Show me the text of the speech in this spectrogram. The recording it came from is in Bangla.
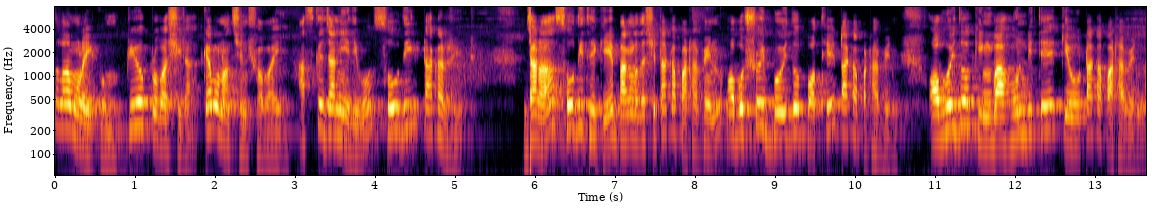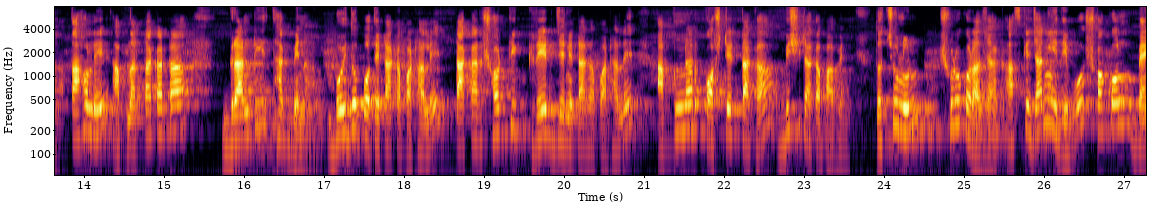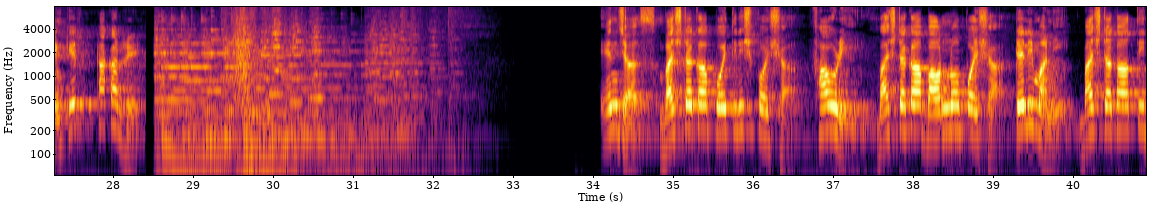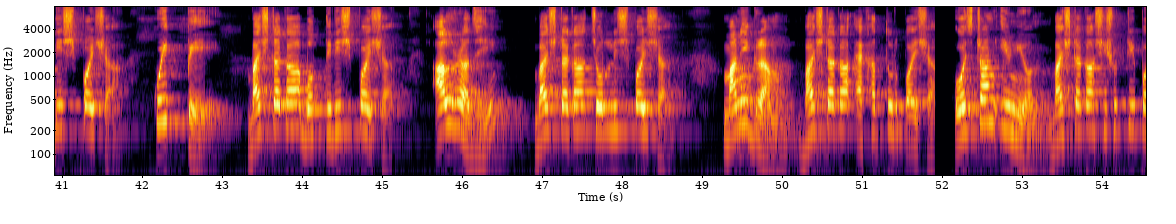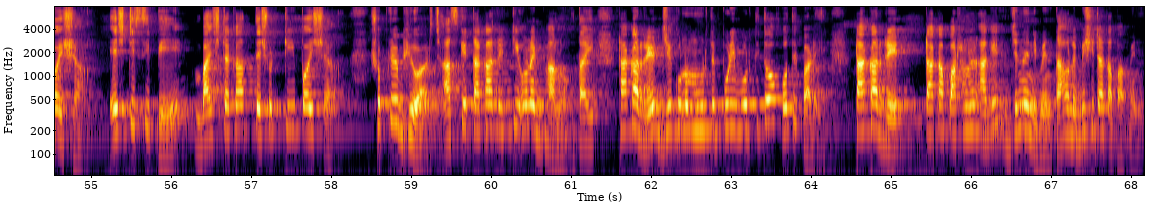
আসসালামু আলাইকুম। প্রিয় প্রবাসীরা, কেমন আছেন সবাই? আজকে জানিয়ে দিব সৌদি টাকার রেট। যারা সৌদি থেকে বাংলাদেশে টাকা পাঠাবেন, অবশ্যই বৈধ পথে টাকা পাঠাবেন। অবৈধ কিংবা হুন্ডিতে কেউ টাকা পাঠাবেন না। তাহলে আপনার টাকাটা গ্রান্টি থাকবে না। বৈধ পথে টাকা পাঠালে, টাকার সঠিক রেট জেনে টাকা পাঠালে আপনার কষ্টের টাকা বেশি টাকা পাবেন। তো চলুন শুরু করা যাক। আজকে জানিয়ে দেব সকল ব্যাংকের টাকার রেট। এনজাস বাইশ টাকা, পঁয়ত্রিশ পয়সা। ফাউরি বাইশ টাকা, বাউন্ন পয়সা। টেলিমানি বাইশ টাকা, তিরিশ পয়সা। কুইক পে বাইশ টাকা, বত্রিশ পয়সা। আলরাজি বাইশ টাকা, চল্লিশ পয়সা। মানিগ্রাম বাইশ টাকা, একাত্তর পয়সা। ওয়েস্টার্ন ইউনিয়ন বাইশ টাকা, ছেষট্টি পয়সা। এসটিসি পে বাইশ টাকা তেষট্টি পয়সা। সুপ্রিয় ভিউয়ার্স আজকে টাকার রেটটি অনেক ভালো, তাই টাকার রেট যে কোনো মুহূর্তে পরিবর্তিত হতে পারে। টাকার রেট টাকা পাঠানোর আগে জেনে নেবেন, তাহলে বেশি টাকা পাবেন।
